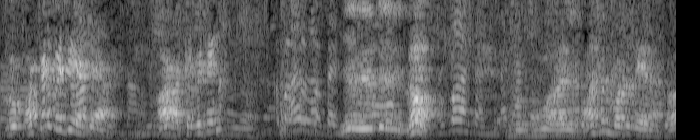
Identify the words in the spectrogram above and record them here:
నువ్వు పక్కన పెట్టి అక్కడ పెట్టి. వాసన పట్టదే నాకు.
